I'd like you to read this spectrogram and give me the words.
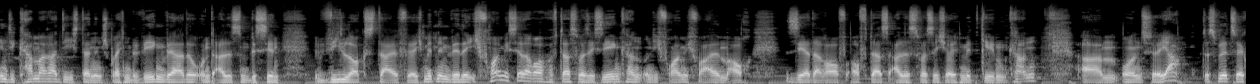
in die Kamera, die ich dann entsprechend bewegen werde und alles ein bisschen Vlog-Style für euch mitnehmen werde. Ich freue mich sehr darauf, auf das, was ich sehen kann und ich freue mich vor allem auch sehr darauf, auf das alles, was ich euch mitgeben kann. Ähm, und äh, ja, das wird sehr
